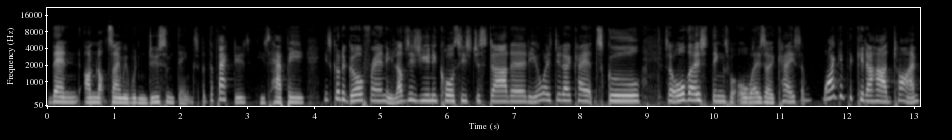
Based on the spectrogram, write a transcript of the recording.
then I'm not saying we wouldn't do some things. But the fact is, he's happy. He's got a girlfriend. He loves his uni course he's just started. He always did okay at school. So all those things were always okay. So why give the kid a hard time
